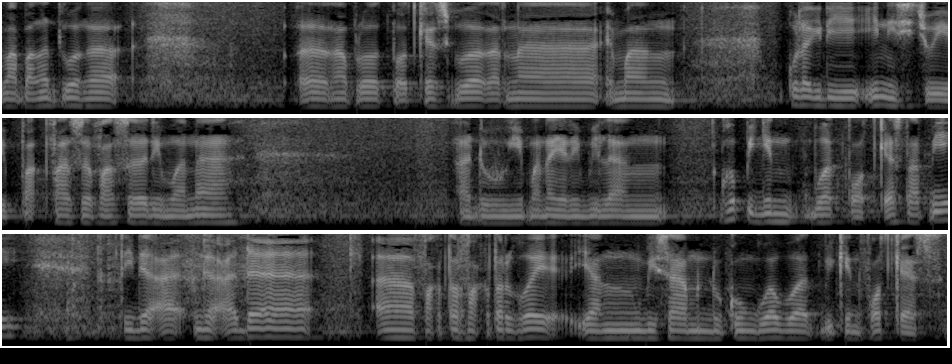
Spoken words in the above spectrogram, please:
lama banget gue nggak uh, ngupload podcast gue karena emang gue lagi di ini sih cuy fase-fase di mana aduh gimana ya dibilang gue pingin buat podcast tapi tidak nggak ada uh, faktor-faktor gue yang bisa mendukung gue buat bikin podcast.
